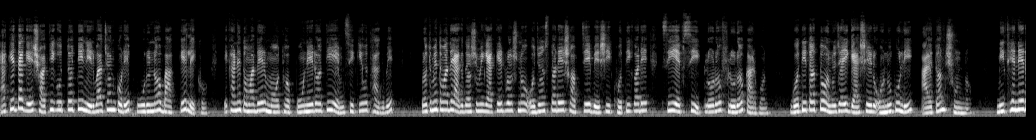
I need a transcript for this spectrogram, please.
একের দাগে সঠিক উত্তরটি নির্বাচন করে পূর্ণ বাক্যে লেখো। এখানে তোমাদের মোট পনেরোটি এমসিকিউ থাকবে। প্রথমে তোমাদের এক দশমিক একের প্রশ্ন, ওজন স্তরে সবচেয়ে বেশি ক্ষতি করে সিএফসি ক্লোরোফ্লুরো কার্বন গতিতত্ত্ব অনুযায়ী গ্যাসের অণুগুলি আয়তন শূন্য। মিথেনের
